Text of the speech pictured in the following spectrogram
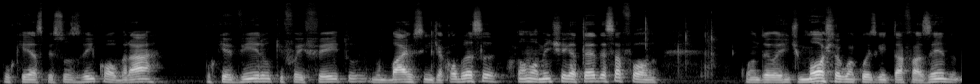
porque as pessoas vêm cobrar porque viram que foi feito no bairro seguinte. A cobrança normalmente chega até dessa forma. Quando a gente mostra alguma coisa que a gente está fazendo,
